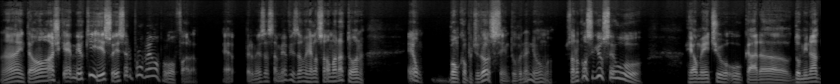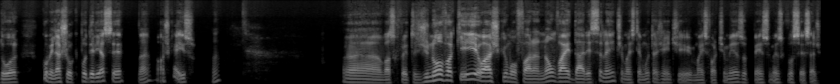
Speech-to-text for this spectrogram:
Né? Então, acho que é meio que isso. Esse era o problema para o Mofara. É, pelo menos essa é a minha visão em relação à maratona. É um bom competidor? Sem dúvida nenhuma. Só não conseguiu ser o realmente o, o cara dominador, como ele achou que poderia ser. Né? Acho que é isso. Né? Uh, Vasco Freitas, de novo aqui, eu acho que o Mofara não vai dar excelente, mas tem muita gente mais forte mesmo. Penso mesmo que você, Sérgio.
